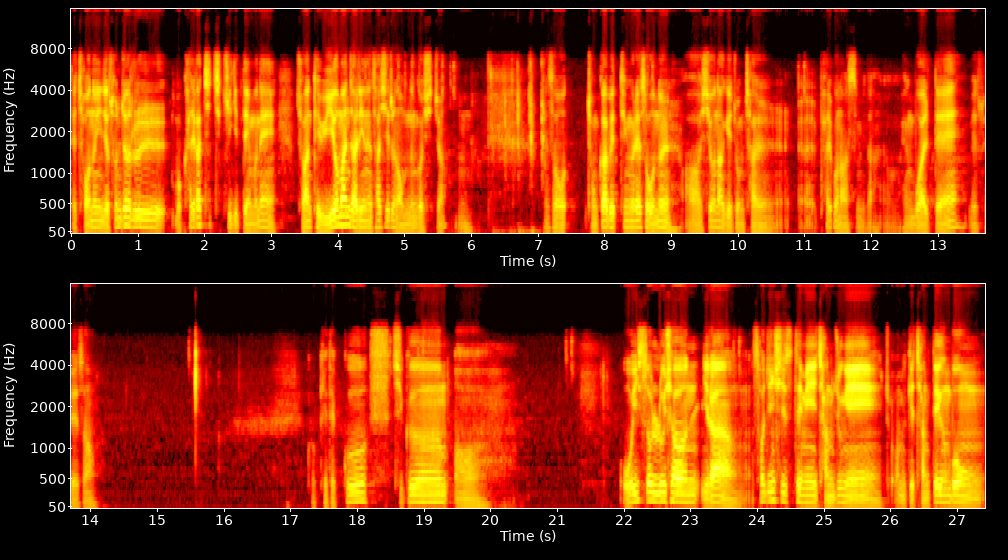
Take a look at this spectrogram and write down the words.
음. 근데 저는 이제 손절을 뭐 칼같이 지키기 때문에 저한테 위험한 자리는 사실은 없는 것이죠. 음. 그래서 종가 베팅을 해서 오늘 아, 시원하게 좀 잘 팔고 나왔습니다. 어, 횡보할 때 매수해서 그렇게 됐고 지금 어 오이 솔루션이랑 서진 시스템이 장중에 좀 이렇게 장대응봉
